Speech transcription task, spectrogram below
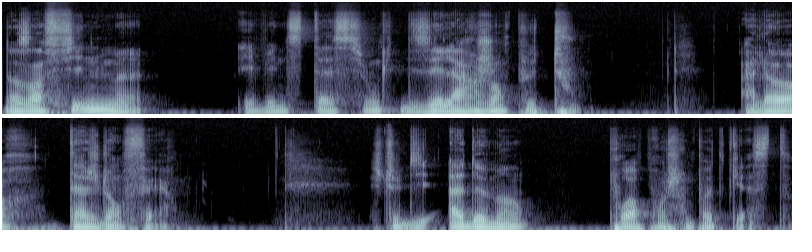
Dans un film, il y avait une citation qui disait L'argent peut tout. Alors, tâche d'en faire. Je te dis à demain pour un prochain podcast.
